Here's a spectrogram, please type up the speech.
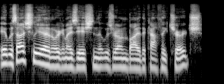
It was actually an organization that was run by the Catholic Church.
